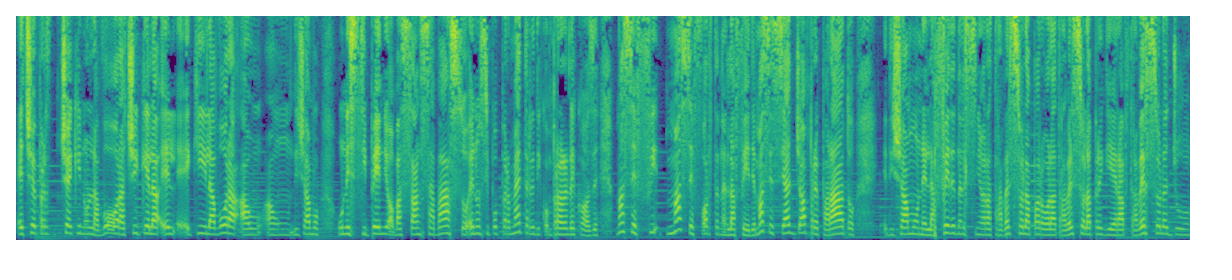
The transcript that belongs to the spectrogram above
e c'è, per, c'è chi non lavora, c'è chi, la, e, chi lavora ha, un, ha un, diciamo, un stipendio abbastanza basso e non si può permettere di comprare le cose, ma se, fi- ma se è forte nella fede, ma se si è già preparato, diciamo, nella fede nel Signore attraverso la parola, attraverso la preghiera, attraverso la giu-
